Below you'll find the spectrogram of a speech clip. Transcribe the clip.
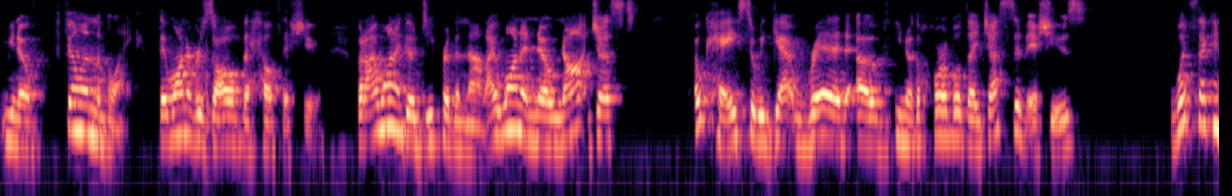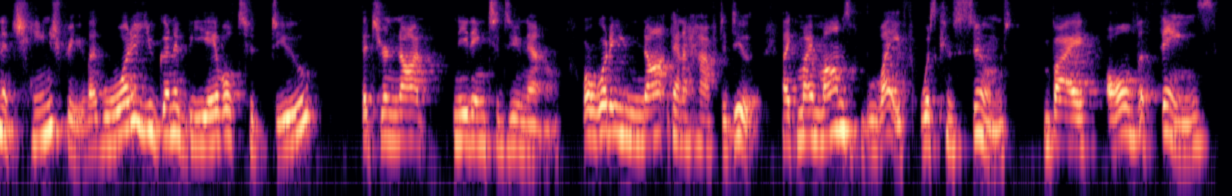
you know, fill in the blank. They want to resolve the health issue. But I want to go deeper than that. I want to know not just, okay, so we get rid of, you know, the horrible digestive issues. What's that going to change for you? Like, what are you going to be able to do that you're not needing to do now? Or what are you not going to have to do? Like my mom's life was consumed by all the things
